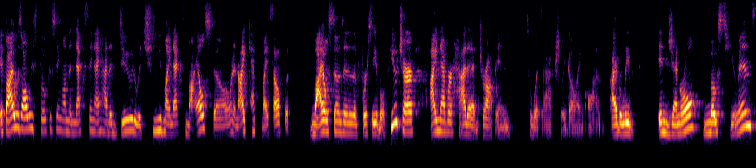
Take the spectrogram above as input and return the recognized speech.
If i was always focusing on the next thing i had to do to achieve my next milestone and i kept myself with milestones in the foreseeable future i never had to drop in to what's actually going on. I believe in general, most humans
